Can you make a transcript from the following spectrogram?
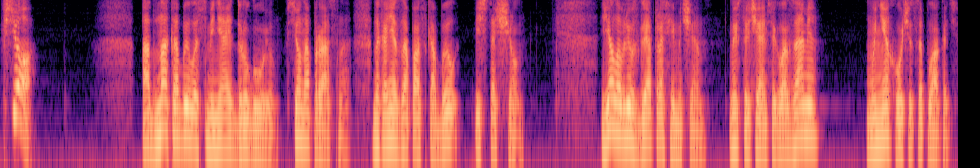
Все. Одна кобыла сменяет другую. Все напрасно. Наконец запас кобыл истощен. Я ловлю взгляд Трофимыча. Мы встречаемся глазами. Мне хочется плакать.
